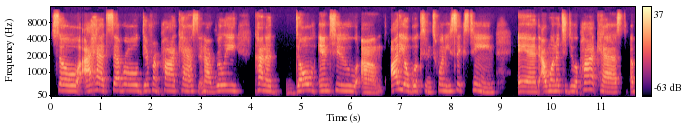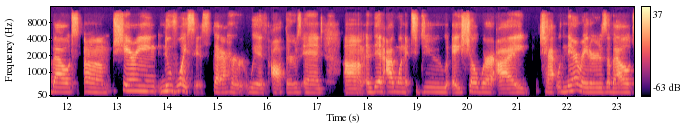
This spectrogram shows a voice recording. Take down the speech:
So I had several different podcasts, and I really kind of dove into um, audiobooks in 2016 and I wanted to do a podcast about um, sharing new voices that I heard with authors, and um, and then I wanted to do a show where I chat with narrators about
